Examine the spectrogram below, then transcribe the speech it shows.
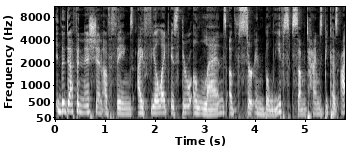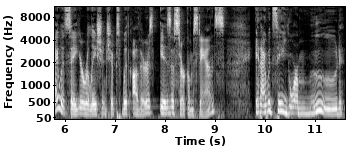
the definition of things, I feel like is through a lens of certain beliefs sometimes, because I would say your relationships with others is a circumstance. And I would say your mood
